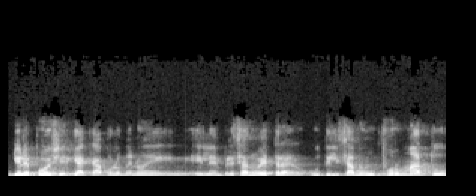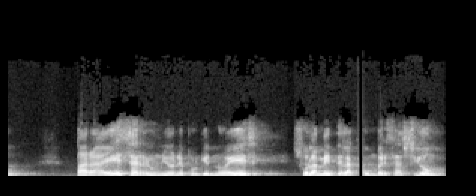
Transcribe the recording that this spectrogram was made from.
yo les puedo decir que acá, por lo menos en, en, la empresa nuestra, utilizamos un formato para esas reuniones, porque no es solamente la conversación,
